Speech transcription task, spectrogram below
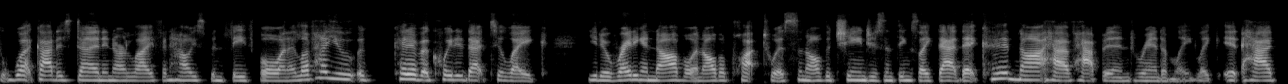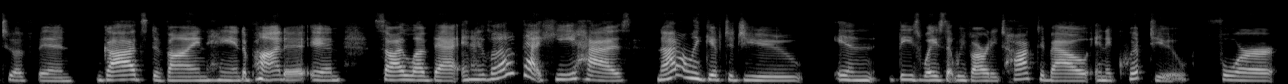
what god has done in our life and how he's been faithful and i love how you uh, kind of equated that to like you know, writing a novel and all the plot twists and all the changes and things like that, that could not have happened randomly. Like it had to have been God's divine hand upon it. And so I love that. And I love that He has not only gifted you in these ways that we've already talked about and equipped you for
